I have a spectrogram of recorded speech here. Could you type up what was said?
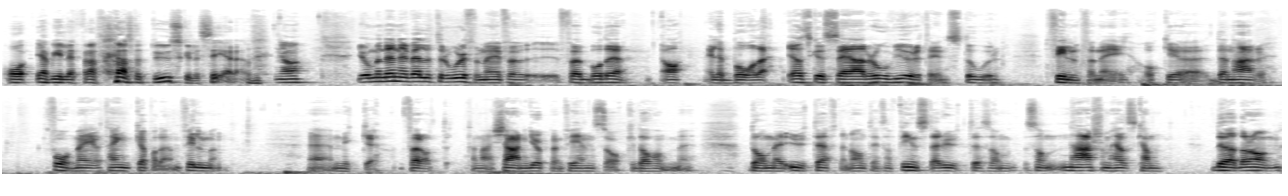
Och jag ville framförallt att du skulle se den. Ja, jo men den är väldigt rolig för mig för, för både, ja, eller både. Jag skulle säga Rovdjuret är en stor film för mig och eh, den här får mig att tänka på den filmen eh, mycket. För att den här kärngruppen finns och de, de är ute efter någonting som finns där ute som, som när som helst kan döda dem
